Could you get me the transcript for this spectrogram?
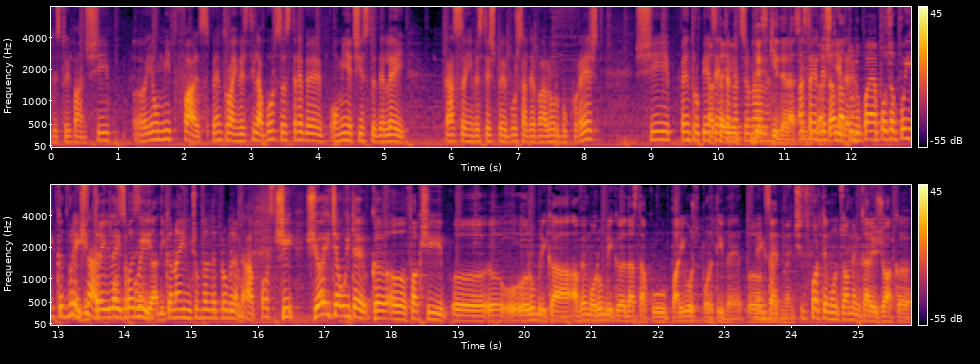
destui bani și uh, e un mit fals. Pentru a investi la bursă îți trebuie 1500 de lei ca să investești pe Bursa de Valori București și pentru piața asta internațională. E deschiderea, să asta zic e deschiderea. Așa, dar tu după aia poți să pui cât vrei exact, și 3 lei pe zi, pui... adică n-ai niciun fel de problemă. Da, poți... și, și eu aici, uite, că uh, fac și uh, uh rubrica, avem o rubrică de asta cu pariuri sportive, uh, exact. Batman, și sunt foarte mulți oameni care joacă uh,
